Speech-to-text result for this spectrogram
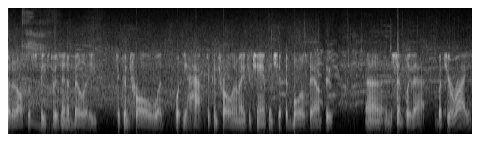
but it also speaks to his inability to control what what you have to control in a major championship. It boils down to uh, simply that. But you're right.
